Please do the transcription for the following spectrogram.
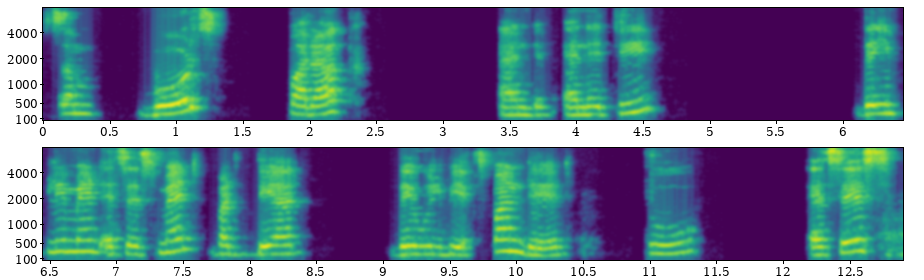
some boards, PARAKH and NAT. They implement assessment, but they are they will be expanded to assess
